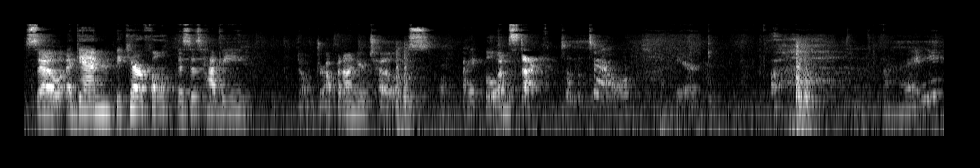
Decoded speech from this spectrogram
So again, be careful. This is heavy. Don't drop it on your toes. I, oh, I'm stuck to the towel. Here. Alrighty.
